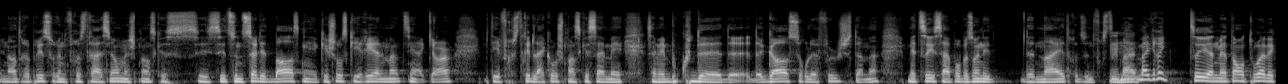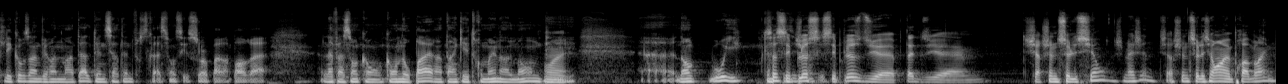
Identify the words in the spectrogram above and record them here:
une entreprise sur une frustration, mais je pense que c'est une solide base quand il y a quelque chose qui réellement tient à cœur. Puis t'es frustré de la cause, je pense que ça met, ça met beaucoup de, de- de gaz sur le feu, justement. Mais tu sais, ça n'a pas besoin de, de naître d'une frustration. Mhm. Mal- Malgré que, tu sais, admettons, toi, avec les causes environnementales, tu as une certaine frustration, c'est sûr, par rapport à la façon qu'on qu'on opère en tant qu'être humain dans le monde. Ouais. euh, donc, oui. Ça, c'est plus, c'est plus du, euh, peut-être du, euh, chercher une solution, j'imagine. Chercher une solution à un problème.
